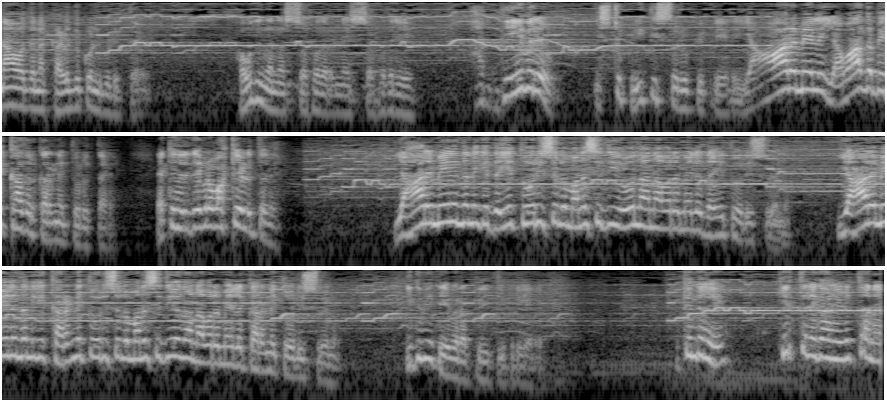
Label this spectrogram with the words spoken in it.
ನಾವು ಅದನ್ನು ಕಳೆದುಕೊಂಡು ಬಿಡುತ್ತೇವೆ. ಹೌದು ನನ್ನ ಸಹೋದರನೇ ಸಹೋದರಿ ಆ ದೇವರು ಎಷ್ಟು ಪ್ರೀತಿ ಸ್ವರೂಪಿ ಪ್ರಿಯರೇ, ಯಾರ ಮೇಲೆ ಯಾವಾಗ ಬೇಕಾದರೂ ಕರುಣೆ ತೋರುತ್ತಾರೆ? ಯಾಕೆಂದ್ರೆ ದೇವರ ವಾಕ್ಯ ಹೇಳುತ್ತದೆ, ಯಾರ ಮೇಲೆ ನನಗೆ ದಯೆ ತೋರಿಸಲು ಮನಸ್ಸಿದೆಯೋ ನಾನು ಅವರ ಮೇಲೆ ದಯೆ ತೋರಿಸುವೆನು. ಯಾರ ಮೇಲೆ ನನಗೆ ಕರುಣೆ ತೋರಿಸಲು ಮನಸ್ಸಿದೆಯೋ ನಾನು ಅವರ ಮೇಲೆ ಕರುಣೆ ತೋರಿಸುವೆನು. ಇದುವೇ ದೇವರ ಪ್ರೀತಿ ಪ್ರಿಯರೇ. ಯಾಕೆಂದರೆ ಕೀರ್ತನೆಗಾರ ಹೇಳುತ್ತಾನೆ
